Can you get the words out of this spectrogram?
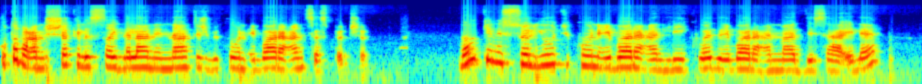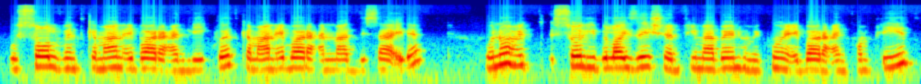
وطبعا الشكل الصيدلاني الناتج بيكون عبارة عن suspension. ممكن ال solute يكون عبارة عن liquid عبارة عن مادة سائلة. وال solvent كمان عبارة عن liquid كمان عبارة عن مادة سائلة. ونوع ال solubilization فيما بينهم يكون عبارة عن complete.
